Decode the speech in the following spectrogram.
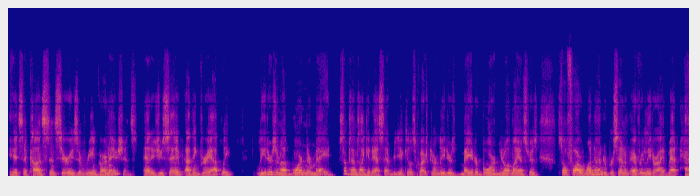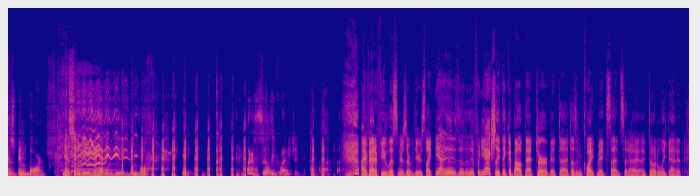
It's a constant series of reincarnations. And as you say, I think very aptly, leaders are not born, they're made. Sometimes I get asked that ridiculous question Are leaders made or born? You know what my answer is? So far, 100% of every leader I have met has been born. Yes, indeed, they have indeed been born. silly question. I've had a few listeners over the years like, yeah, if when you actually think about that term, it uh, doesn't quite make sense. And I, I totally get it.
